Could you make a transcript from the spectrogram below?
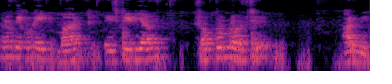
কারণ দেখুন, এই মাঠ, এই স্টেডিয়াম সম্পূর্ণ হচ্ছে আর্মির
